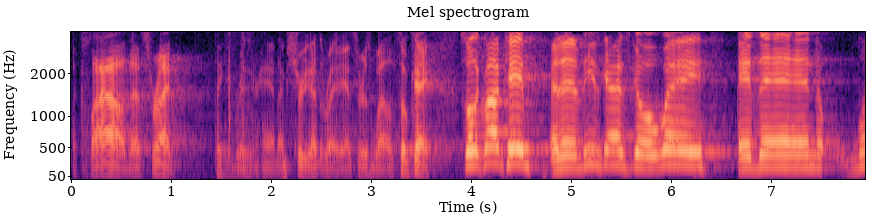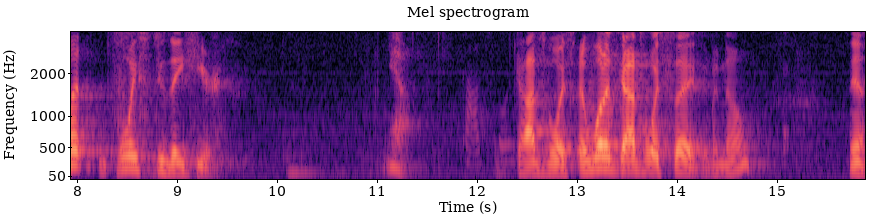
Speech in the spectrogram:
A cloud, that's right. Thank you for raising your hand. I'm sure you had the right answer as well. It's okay. So the cloud came, and then these guys go away, and then what voice do they hear? Yeah. God's voice. God's voice. And what does God's voice say? Do we know? Yeah.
